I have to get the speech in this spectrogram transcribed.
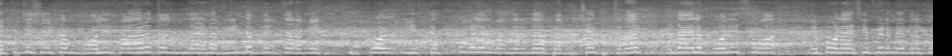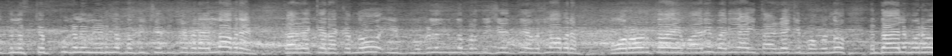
എത്തിച്ച ശേഷം പോലീസ് വാഹനത്തിൽ നിന്നാണ് വീണ്ടും തിരിച്ചിറങ്ങി ഇപ്പോൾ ഈ സ്റ്റെപ്പുകളിൽ വന്നിരുന്ന് പ്രതിഷേധിച്ചത്. എന്തായാലും പോലീസ് ഇപ്പോൾ എ സി പിയുടെ നേതൃത്വത്തിൽ സ്റ്റെപ്പുകളിൽ ഇരുന്ന് പ്രതിഷേധിച്ചവരെല്ലാവരെയും താഴേക്ക് ഇറക്കുന്നു. ഈ മുകളിൽ നിന്ന് പ്രതിഷേധിച്ചവരെല്ലാവരും ഓരോരുത്തരായി വരി വരിയായി താഴേക്ക് പോകുന്നു. എന്തായാലും ഒരു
